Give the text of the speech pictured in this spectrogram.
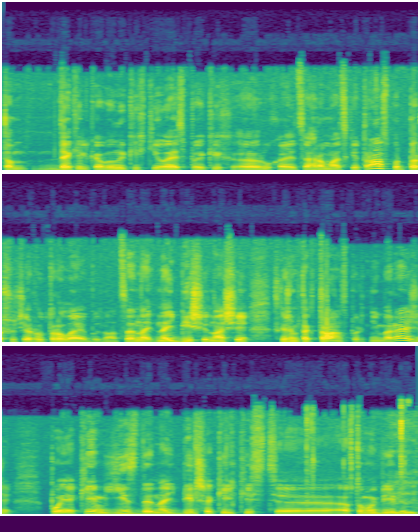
там декілька великих кілець, по яких рухається громадський транспорт, в першу чергу тролейбус. Це найбільші наші, скажімо так, транспортні мережі, по яким їздить найбільша кількість е, автомобілів.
